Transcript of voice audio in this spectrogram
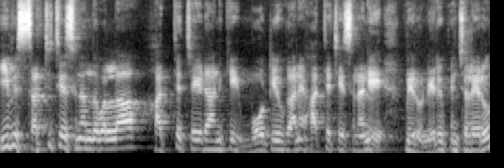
ఇవి సెర్చ్ చేసినందువల్ల హత్య చేయడానికి మోటివ్గానే హత్య చేసినని మీరు నిరూపించలేరు.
